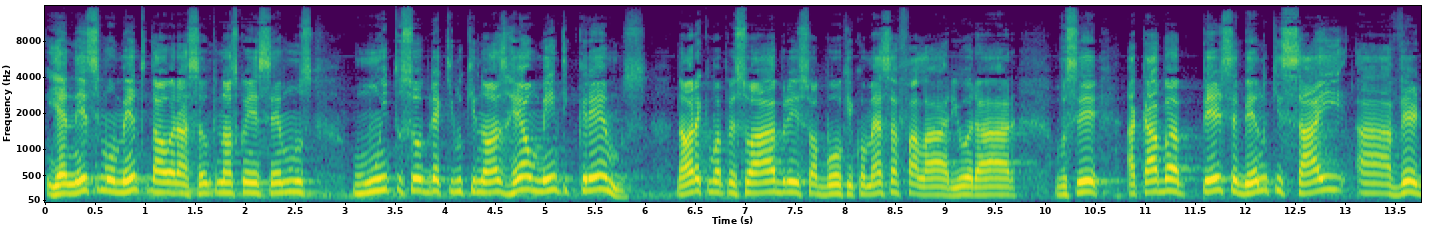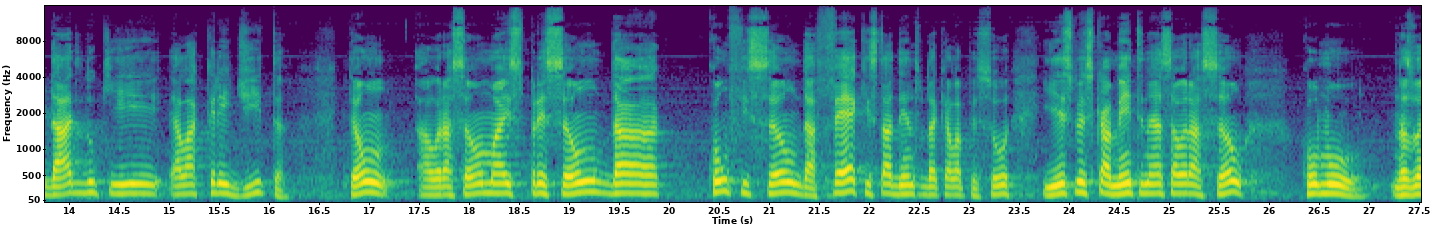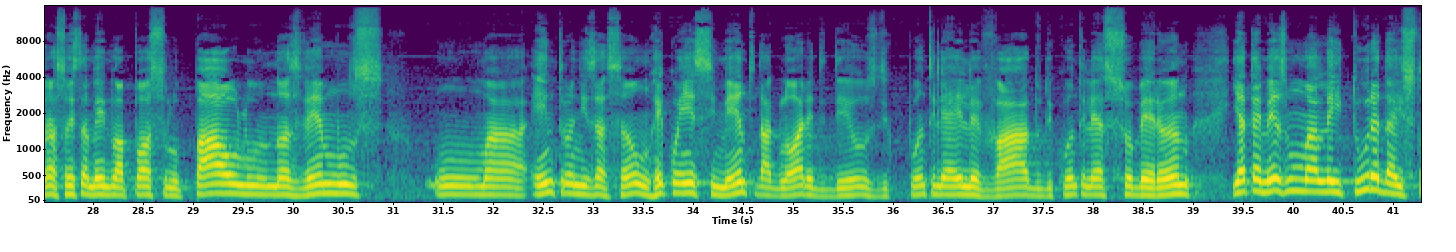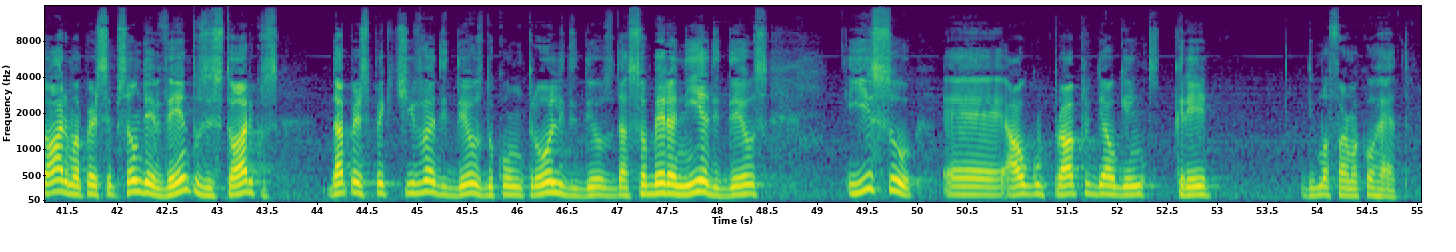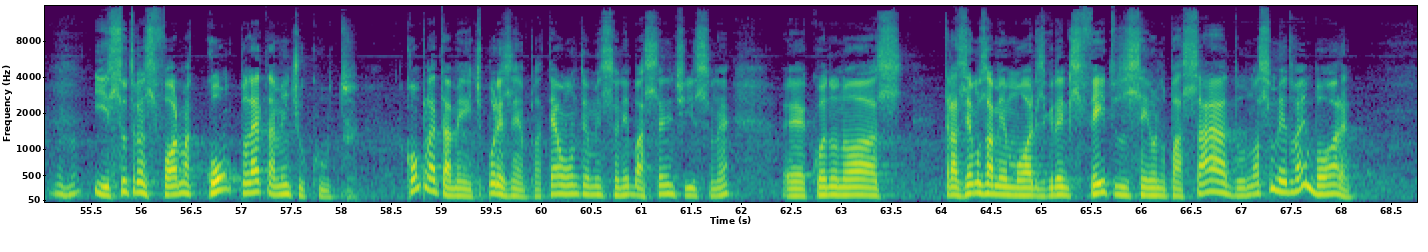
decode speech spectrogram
E é nesse momento da oração que nós conhecemos muito sobre aquilo que nós realmente cremos. Na hora que uma pessoa abre sua boca e começa a falar e orar, você acaba percebendo que sai a verdade do que ela acredita. Então, a oração é uma expressão da confissão, da fé que está dentro daquela pessoa, e especificamente nessa oração, como nas orações também do apóstolo Paulo, nós vemos uma entronização, um reconhecimento da glória de Deus, de quanto ele é elevado, de quanto ele é soberano e até mesmo uma leitura da história, uma percepção de eventos históricos da perspectiva de Deus, do controle de Deus, da soberania de Deus. E isso é algo próprio de alguém que crê de uma forma correta. Uhum. E isso transforma completamente o culto. Completamente. Por exemplo, até ontem eu mencionei bastante isso, né? É, quando nós trazemos à memória os grandes feitos do Senhor no passado, o nosso medo vai embora.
